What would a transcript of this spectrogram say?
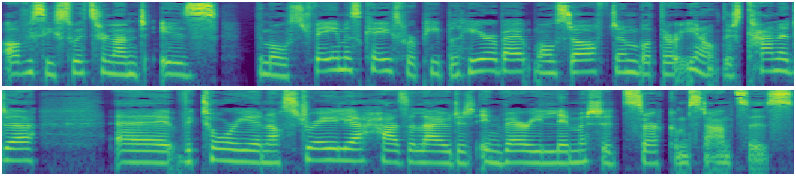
Obviously, Switzerland is the most famous case where people hear about most often, but there, you know, there's Canada, uh, Victoria and Australia has allowed it in very limited circumstances.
